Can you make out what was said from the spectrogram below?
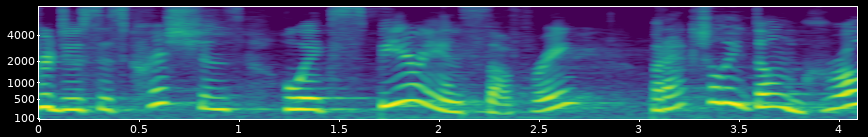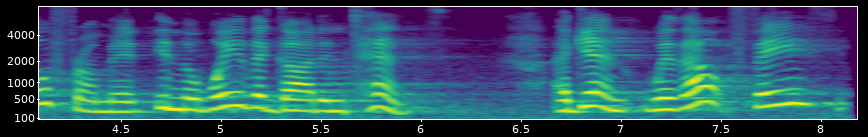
produces Christians who experience suffering but actually don't grow from it in the way that God intends. Again, without faith,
